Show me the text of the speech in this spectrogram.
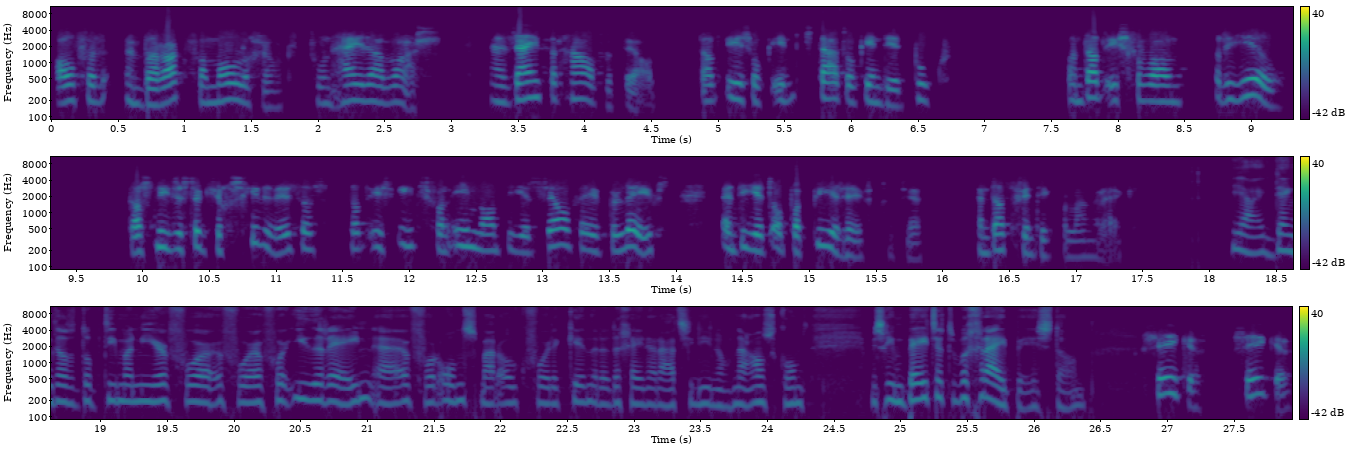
over een barak van Molengoot toen hij daar was. En zijn verhaal verteld. Dat is ook in, staat ook in dit boek. Want dat is gewoon reëel. Dat is niet een stukje geschiedenis, dat is, dat is iets van iemand die het zelf heeft beleefd en die het op papier heeft gezet. En dat vind ik belangrijk. Ja, ik denk dat het op die manier voor, voor, voor iedereen, eh, voor ons, maar ook voor de kinderen, de generatie die nog na ons komt, misschien beter te begrijpen is dan. Zeker, zeker.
